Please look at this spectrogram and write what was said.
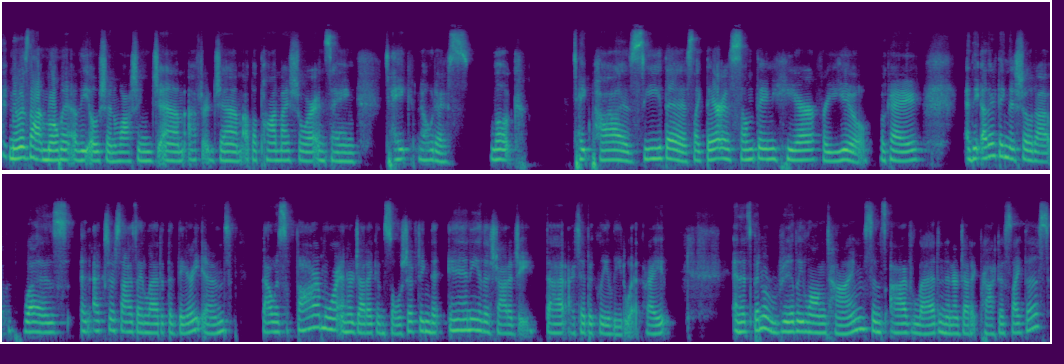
And there was that moment of the ocean washing gem after gem up upon my shore and saying, take notice, look, take pause, see this. Like there is something here for you. Okay. And the other thing that showed up was an exercise I led at the very end that was far more energetic and soul shifting than any of the strategy that I typically lead with, right? And it's been a really long time since I've led an energetic practice like this.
